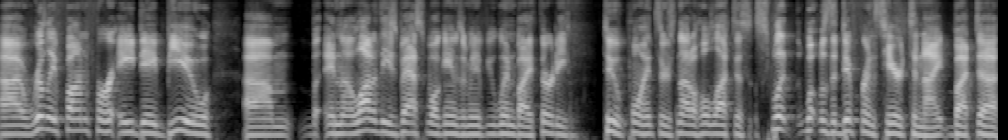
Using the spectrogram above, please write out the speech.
uh, really fun for a debut. Um, in a lot of these basketball games, I mean, if you win by 32 points, there's not a whole lot to split. What was the difference here tonight? But uh,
